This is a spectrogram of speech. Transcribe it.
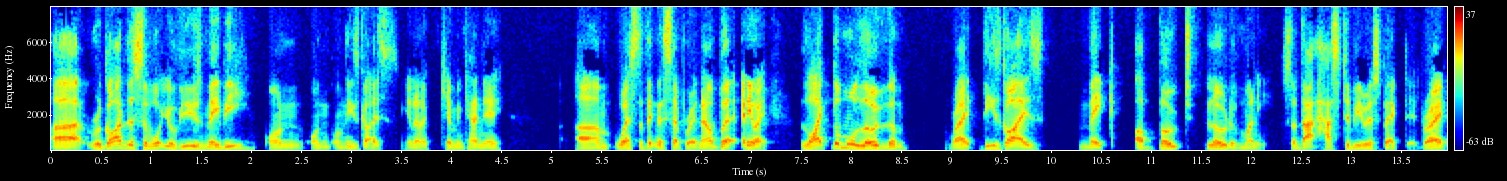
Uh, regardless of what your views may be on on on these guys, you know, Kim and Kanye, um, West, I think they're separate now. But anyway, like them or loathe them, right? These guys make a boatload of money. So that has to be respected, right?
